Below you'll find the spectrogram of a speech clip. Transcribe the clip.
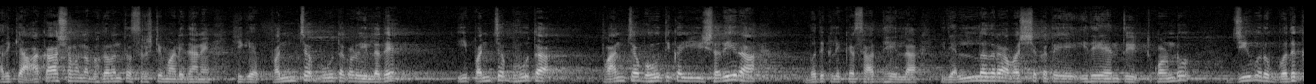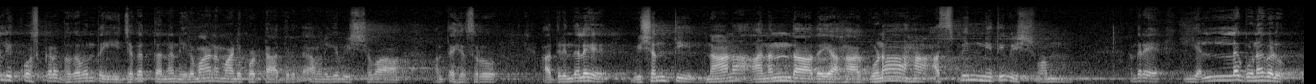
ಅದಕ್ಕೆ ಆಕಾಶವನ್ನು ಭಗವಂತ ಸೃಷ್ಟಿ ಮಾಡಿದ್ದಾನೆ. ಹೀಗೆ ಪಂಚಭೂತಗಳು ಇಲ್ಲದೆ ಈ ಪಂಚಭೂತ, ಪಂಚಭೌತಿಕ ಈ ಶರೀರ ಬದುಕಲಿಕ್ಕೆ ಸಾಧ್ಯ ಇಲ್ಲ. ಇದೆಲ್ಲದರ ಅವಶ್ಯಕತೆ ಇದೆ ಅಂತ ಇಟ್ಟುಕೊಂಡು ಜೀವರು ಬದುಕಲಿಕ್ಕೋಸ್ಕರ ಭಗವಂತ ಈ ಜಗತ್ತನ್ನು ನಿರ್ಮಾಣ ಮಾಡಿಕೊಟ್ಟ ಆದ್ದರಿಂದ ಅವನಿಗೆ ವಿಶ್ವ ಅಂತ ಹೆಸರು. ಆದ್ದರಿಂದಲೇ ವಿಶಂತಿ, ಜ್ಞಾನ, ಆನಂದಾದಯ ಗುಣ ಅಸ್ಮಿನ್ನಿತಿ ವಿಶ್ವಂ. ಅಂದರೆ ಈ ಎಲ್ಲ ಗುಣಗಳು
